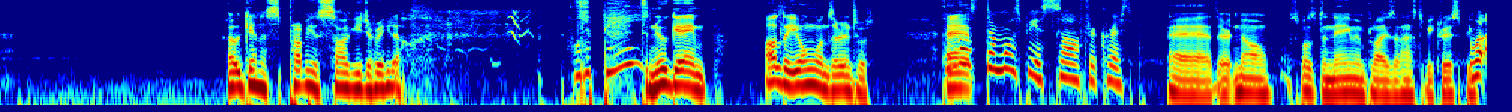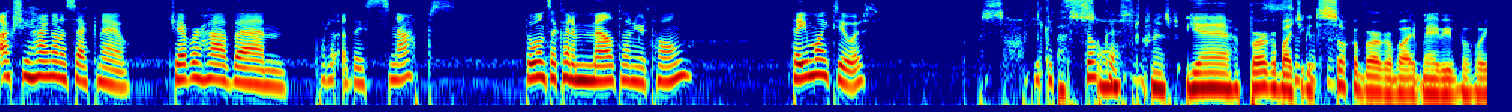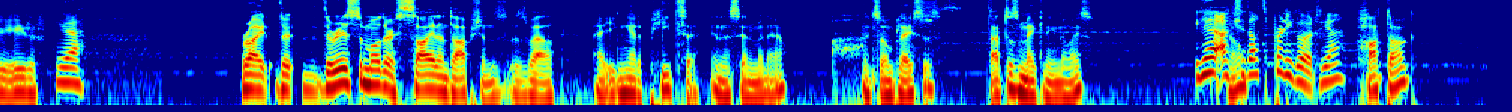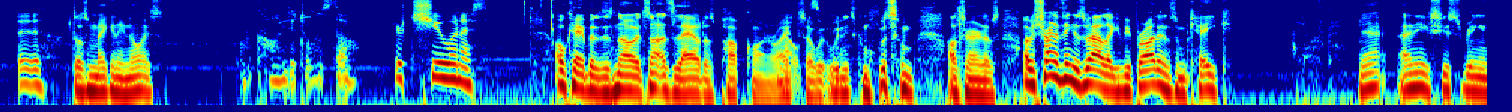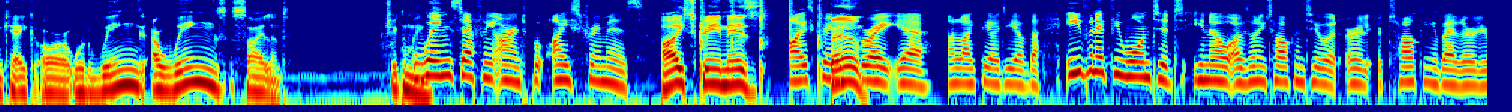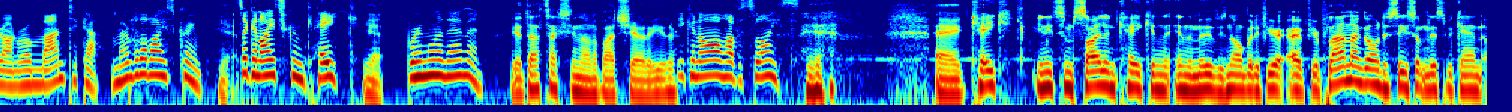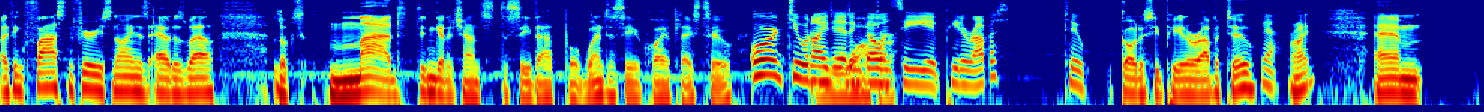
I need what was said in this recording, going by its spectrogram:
Oh, again, it's probably a soggy Dorito. Would it be? It's a new game. All the young ones are into it. There, Uh, must, there must be a softer crisp. uh, there, no, I suppose the name implies it has to be crispy. Well, actually, hang on a sec now. Do you ever have um, what are they? Snaps, the ones that kind of melt on your tongue. They might do it. Soft, You could suck soft it. crisp. Yeah, burger bite. Suck You could suck a burger bite maybe before you eat it. Yeah. Right. There, there is some other silent options as well. Uh, you can get a pizza in the cinema now. Oh, in some places, that doesn't make any noise. Yeah, actually, No? that's pretty good. Yeah. Hot dog Ugh, doesn't make any noise. kind of does though. You're chewing it. Okay, but there's no, it's not as loud as popcorn, right? No, so we, we need to come up with some alternatives. I was trying to think as well, like if you brought in some cake, I love cake. Yeah, any excuse to bring in cake, or would wings are wings silent? Chicken wings. Wings definitely aren't, but ice cream is. Ice cream is. Ice cream Boom. is great. Yeah, I like the idea of that. Even if you wanted, you know, I was only talking to it earlier, talking about it earlier on. Romantica. Remember that ice cream? Yeah. It's like an ice cream cake. Yeah, Bring one of them in. yeah, that's actually not a bad shout either. You can all have a slice. Uh, cake. You need some silent cake in the, in the movies. No, but if you're if you're planning on going to see something this weekend, I think Fast and Furious Nine is out as well. Looked mad. Didn't get a chance to see that, but went to see a Quiet Place too. Or do what I did and go and see Peter Rabbit. Two. Go to see Peter Rabbit too. Yeah. Right. Um,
